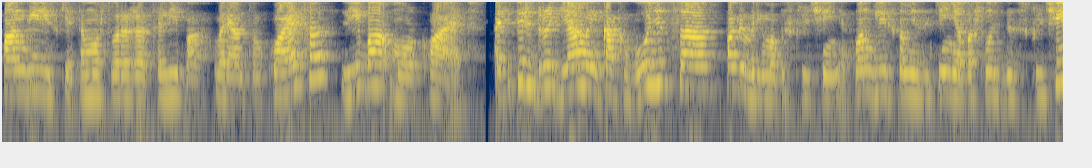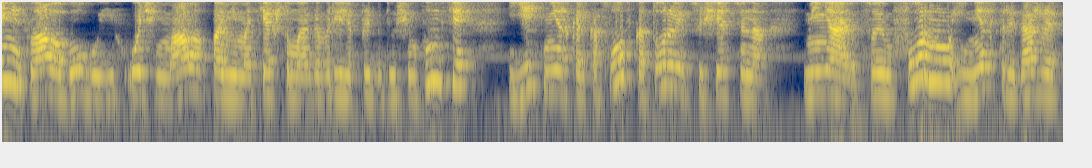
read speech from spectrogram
По-английски это может выражаться либо вариантом quieter, либо more quiet. А теперь, друзья мои, как водится, поговорим об исключениях. В английском языке не обошлось без исключений, слава богу, их очень мало. Помимо тех, что мы оговорили в предыдущем пункте, есть несколько слов, которые существенно меняют свою форму, и некоторые даже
